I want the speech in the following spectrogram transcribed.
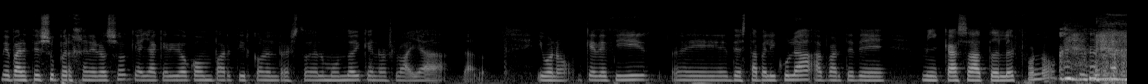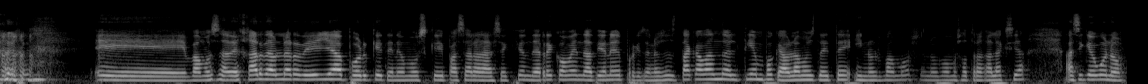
me parece súper generoso que haya querido compartir con el resto del mundo y que nos lo haya dado. Y bueno, qué decir eh, de esta película, aparte de mi casa teléfono. Eh, vamos a dejar de hablar de ella porque tenemos que pasar a la sección de recomendaciones porque se nos está acabando el tiempo que hablamos de ET y nos vamos, nos vamos a otra galaxia. Así que bueno,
